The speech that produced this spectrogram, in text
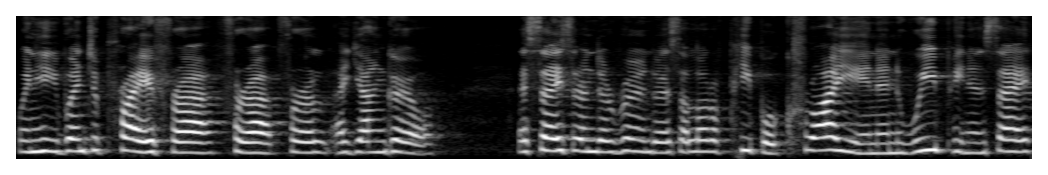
when he went to pray for a, for a, for a, a young girl, it says in the room there's a lot of people crying and weeping and say,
